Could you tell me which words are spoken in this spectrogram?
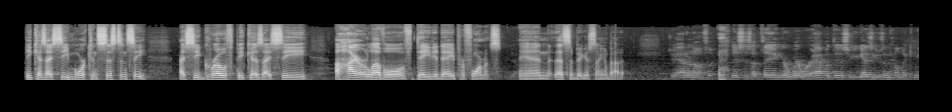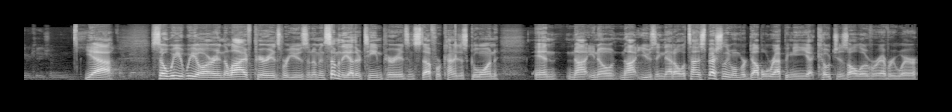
because I see more consistency. I see growth because I see a higher level of day to day performance. And that's the biggest thing about it. Jay, I don't know if this is a thing or where we're at with this. Are you guys using helmet communications? Yeah. So we, we are in the live periods we're using them, and some of the other team periods and stuff we're kind of just going and not you know not using that all the time, especially when we're double repping and you got coaches all over everywhere.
